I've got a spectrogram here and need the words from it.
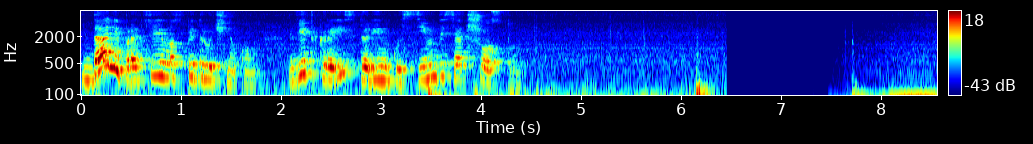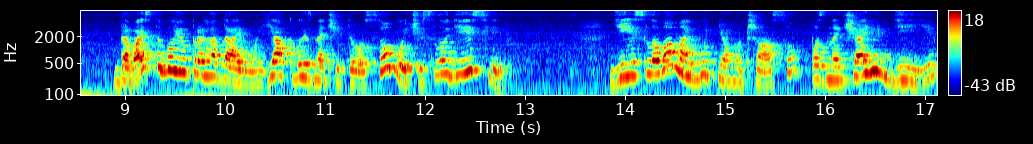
Далі працюємо з підручником. Відкрий сторінку 76. Давай з тобою пригадаємо, як визначити особу і число дієслів. Дієслова майбутнього часу позначають дії,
